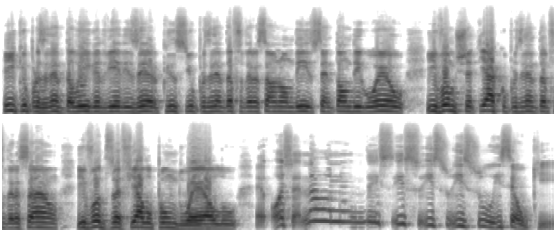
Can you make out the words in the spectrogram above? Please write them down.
e que o presidente da Liga devia dizer que se o presidente da Federação não disse, então digo eu, e vou-me chatear com o presidente da Federação, e vou desafiá-lo para um duelo. É, ouça, não, não isso, isso, isso, isso, isso é o quê?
